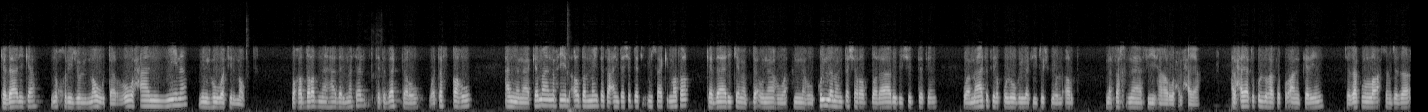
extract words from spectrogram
كذلك نخرج الموت الروحانيين من هوة الموت. وقد ضربنا هذا المثل لتتذكروا وتفقهوا أننا فكما نحيي الأرض الميتة عند شدة إمساك المطر كذلك مبدأنا هو أنه كلما انتشر الضلال بشدة وماتت القلوب التي تشبه الأرض نفخنا فيها روح الحياة. الحياة كلها في القرآن الكريم. جزاكم الله أحسن الجزاء.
